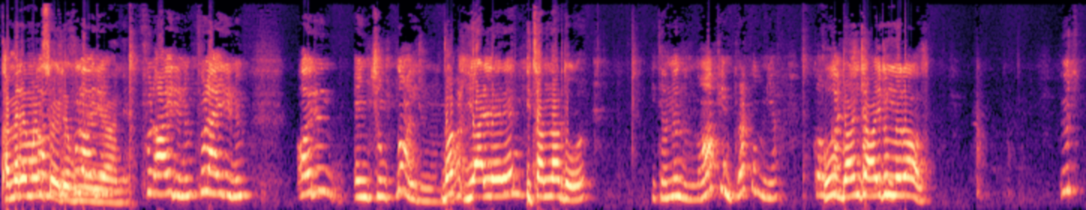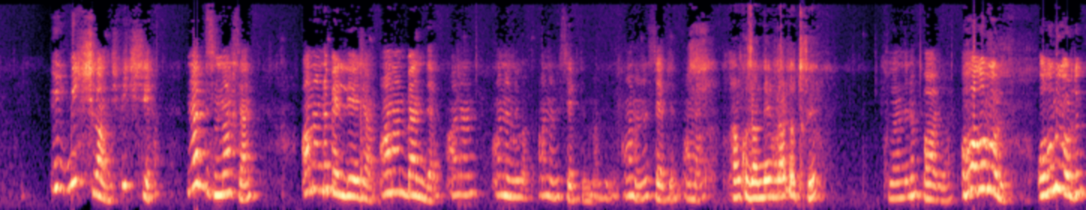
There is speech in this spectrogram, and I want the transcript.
Kameramanı söylüyor bunları yani. Full iron'ım. Full iron'ım. Iron enchantlı iron'ım. Bak yerlere itemler dolu. İtemleri ne yapayım? Bırak oğlum ya. Ka- Oğlum bence Iron'ları al. Üç, üç, bir kişi kalmış. Bir kişi. Neredesin lan sen? Ananı belleyeceğim. Anan bende. Anan, ananı bak. Ananı sevdim ben. Benim. Ananı sevdim ama Lan kuzenlerin nerede oturuyor? kuzenlerim bağırıyor. Aha adamı gördüm. Adamı gördüm.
